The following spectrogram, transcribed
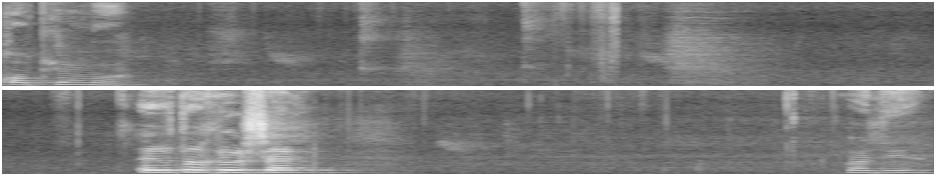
Kaplumbağa. Evet arkadaşlar. Hadi.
